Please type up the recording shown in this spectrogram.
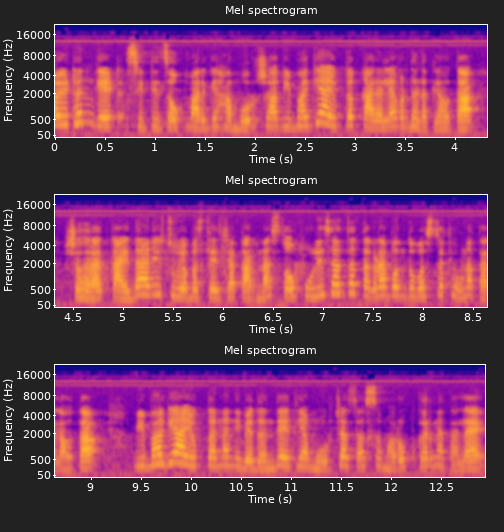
पैठण गेट सिटी चौक मार्गे हा मोर्चा विभागीय आयुक्त कार्यालयावर धडकला होता. शहरात कायदा आणि सुव्यवस्थेच्या कारणास्तव पोलिसांचा तगडा बंदोबस्त ठेवण्यात आला होता. विभागीय आयुक्तांना निवेदन देत या मोर्चाचा समारोप करण्यात आलाय.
